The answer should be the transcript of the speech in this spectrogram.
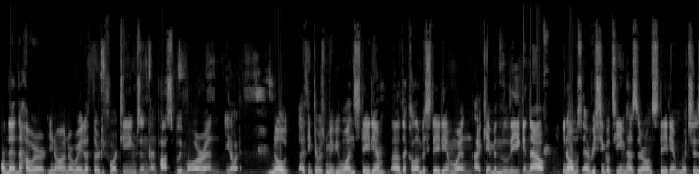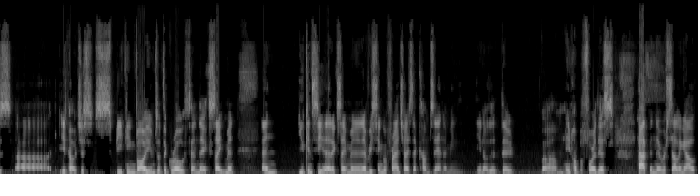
And then now we're you know on our way to thirty four teams and, and possibly more. And you know, no, I think there was maybe one stadium, uh, the Columbus Stadium, when I came in the league, and now you know, almost every single team has their own stadium, which is, uh, you know, just speaking volumes of the growth and the excitement. And you can see that excitement in every single franchise that comes in. I mean, you know, the, um, you know, before this happened, they were selling out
